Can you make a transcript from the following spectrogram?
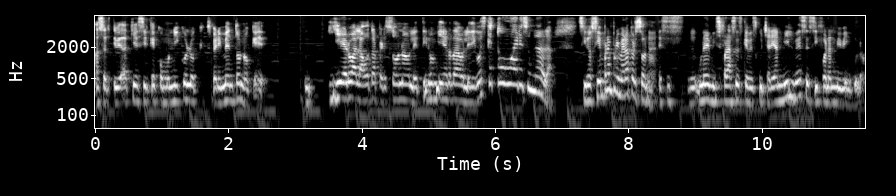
asertividad quiere decir que comunico lo que experimento, no que hiero a la otra persona o le tiro mierda o le digo, es que tú eres un nada, sino siempre en primera persona. Esa es una de mis frases que me escucharían mil veces si fueran mi vínculo.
